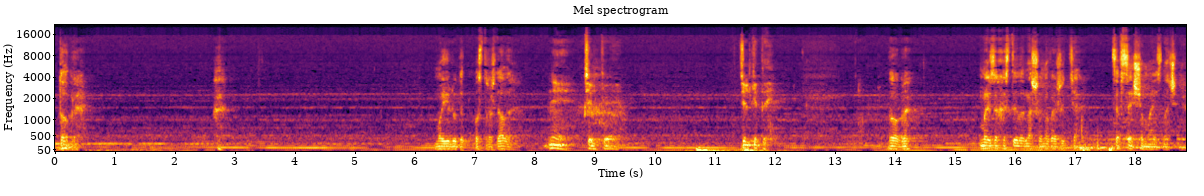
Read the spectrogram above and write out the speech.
Добре. Ха. Мої люди постраждали. Ні, тільки. Тільки ти. Добре. Ми захистили наше нове життя. Це все, що має значення.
